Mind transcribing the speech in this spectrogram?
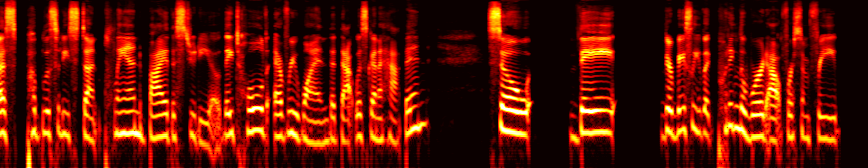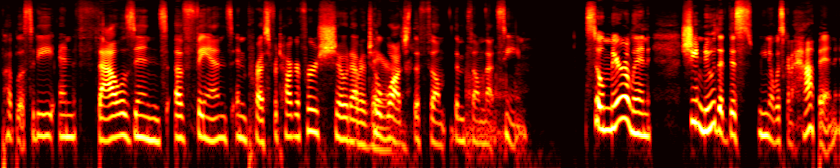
a publicity stunt planned by the studio. They told everyone that that was going to happen. So they they're basically like putting the word out for some free publicity and thousands of fans and press photographers showed up Were to there. watch the film them film that Oh. scene. So Marilyn, she knew that this, you know, was going to happen.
